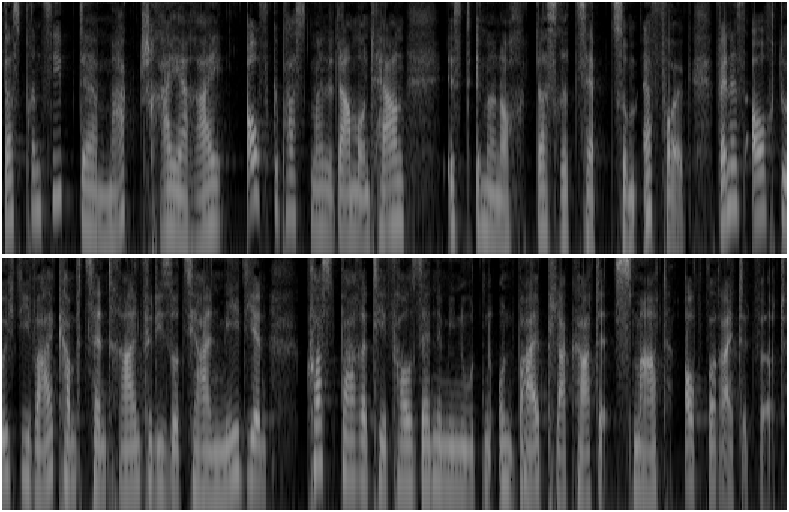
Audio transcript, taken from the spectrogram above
Das Prinzip der Marktschreierei Aufgepasst, meine Damen und Herren, ist immer noch das Rezept zum Erfolg, wenn es auch durch die Wahlkampfzentralen für die sozialen Medien kostbare TV-Sendeminuten und Wahlplakate smart aufbereitet wird.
